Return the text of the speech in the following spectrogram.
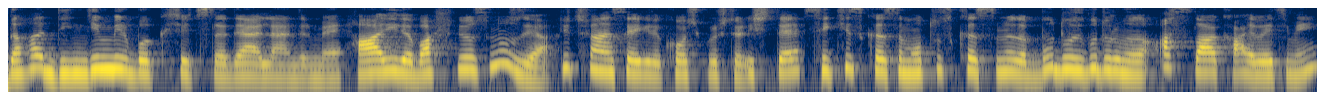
daha dingin bir bakış açısıyla değerlendirmeye haliyle başlıyorsunuz ya. Lütfen sevgili koç burçları işte 8 Kasım 30 Kasım'da da bu duygu durumunu asla kaybetmeyin.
